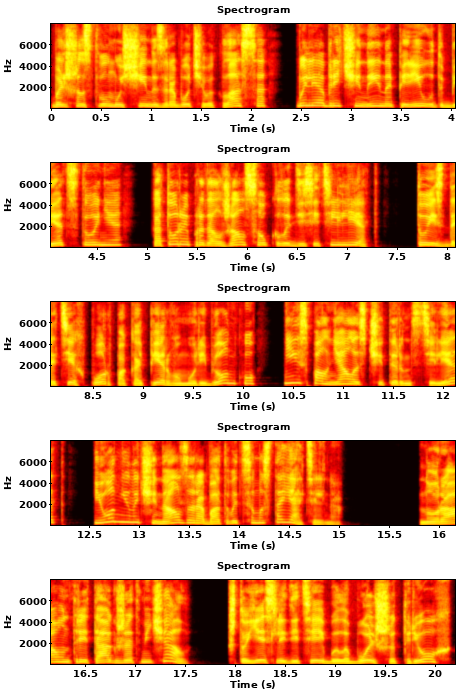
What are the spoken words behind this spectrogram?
Большинство мужчин из рабочего класса были обречены на период бедствования, который продолжался около 10 лет, то есть до тех пор, пока первому ребенку не исполнялось 14 лет, и он не начинал зарабатывать самостоятельно. Но Раунтри также отмечал, что если детей было больше трех,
